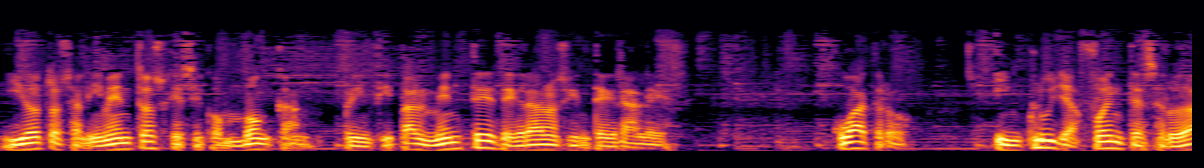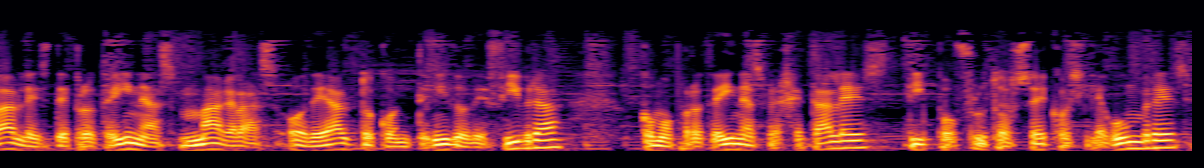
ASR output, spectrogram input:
y otros alimentos que se compongan principalmente de granos integrales. 4. Incluya fuentes saludables de proteínas magras o de alto contenido de fibra, como proteínas vegetales tipo frutos secos y legumbres,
